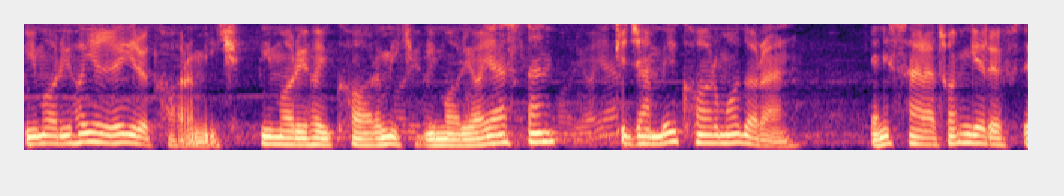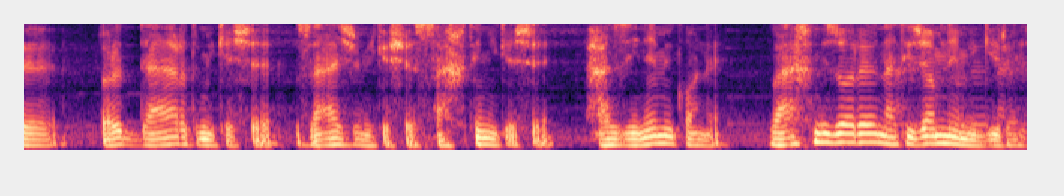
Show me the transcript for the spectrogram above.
بیماری های غیر کارمیک. بیماری های کارمیک بیماری های هستن که جنبه کارما دارن. یعنی سرطان گرفته داره درد می‌کشه زجر می‌کشه سختی می‌کشه هزینه می‌کنه. وقت می‌ذاره نتیجه نمی‌گیره.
